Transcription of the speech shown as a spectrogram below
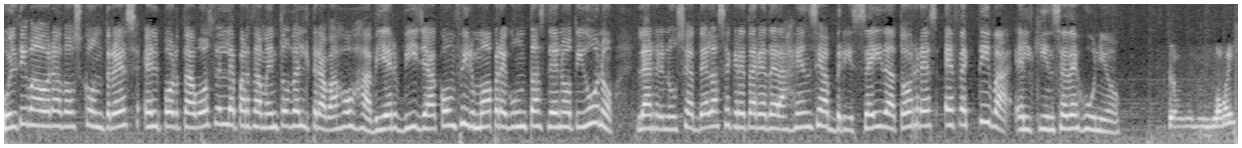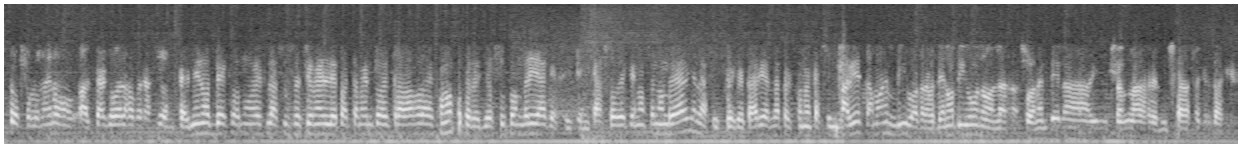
Última hora 2 con 3, el portavoz del Departamento del Trabajo, Javier Villa, confirmó a preguntas de Noti1 la renuncia de la secretaria de la agencia, Briseida Torres, efectiva el 15 de junio en un momento, por lo menos al cargo de las operaciones. En términos de cómo es la sucesión en el Departamento del Trabajo la desconozco, pero yo supondría que si en caso de que no se nombre alguien, la subsecretaria es la persona que asume. Javier, estamos en vivo a través de Noti1 las razones de la dimisión de la renuncia de la secretaria.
